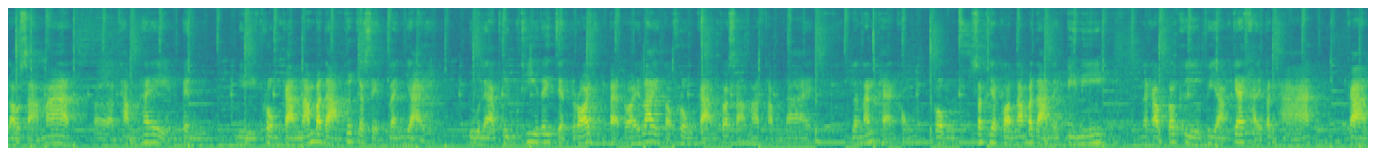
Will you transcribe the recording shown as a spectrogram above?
เราสามารถเอ่อทำให้เป็นมีโครงการน้ำบาดาลเพื่อเกษตรแปลงใหญ่ ดูแลพื้นที่ได้ 700ถึง800 ไร่ต่อโครงการก็สามารถทำได้ ดังนั้นแผนของกรมทรัพยากรน้ำบาดาลในปีนี้นะครับก็คือพยายามแก้ไขปัญหาการ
